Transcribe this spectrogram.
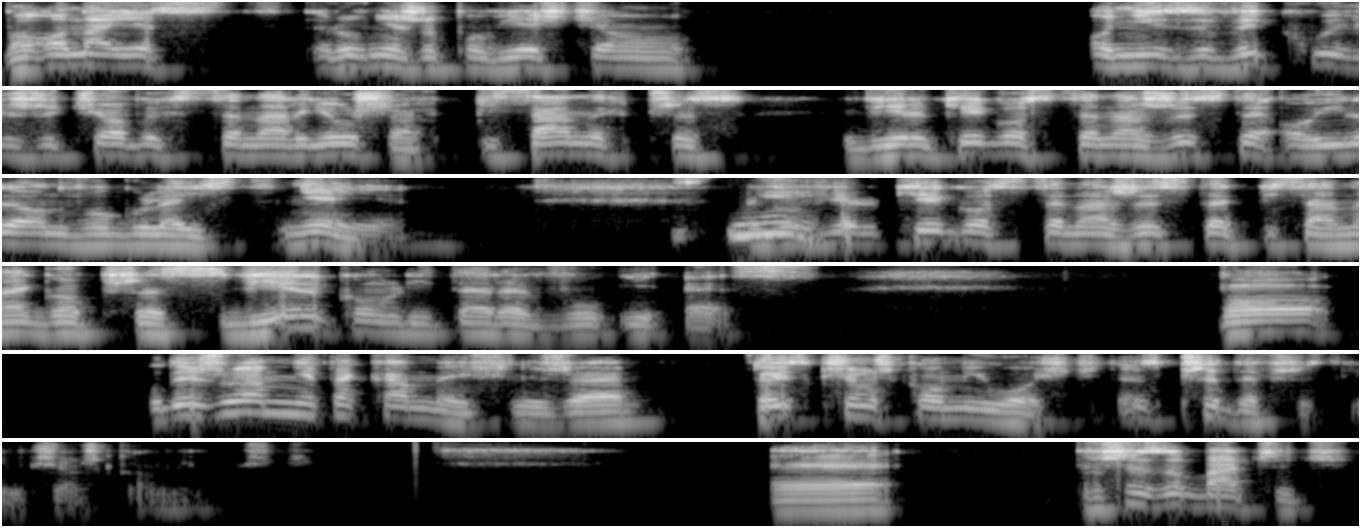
bo ona jest również opowieścią o niezwykłych życiowych scenariuszach pisanych przez wielkiego scenarzystę, o ile on w ogóle istnieje. Tego wielkiego scenarzystę pisanego przez wielką literę W i S. Bo uderzyła mnie taka myśl, że to jest książka o miłości. To jest przede wszystkim książka o miłości. E, proszę zobaczyć,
